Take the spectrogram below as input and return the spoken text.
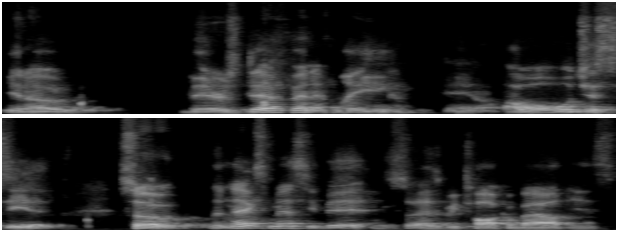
you know, there's definitely, you know, I will we'll just see it. So the next messy bit, so as we talk about, is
